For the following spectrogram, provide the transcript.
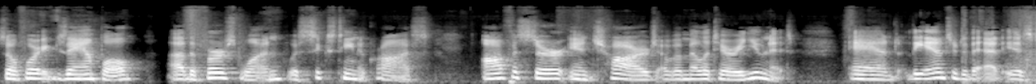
So, for example, uh, the first one was 16 across, officer in charge of a military unit. And the answer to that is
